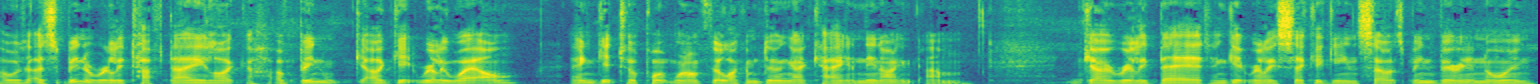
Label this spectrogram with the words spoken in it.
I was. It's been a really tough day. Like I've been. I get really well and get to a point where I feel like I'm doing okay, and then I um, go really bad and get really sick again. So it's been very annoying.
